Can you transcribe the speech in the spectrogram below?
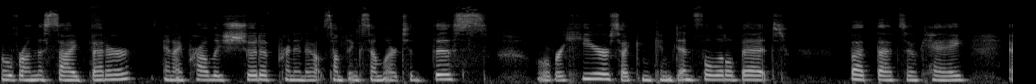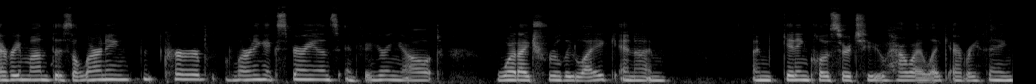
over on the side better. And I probably should have printed out something similar to this over here so I can condense a little bit, but that's okay. Every month is a learning curve, learning experience, and figuring out what I truly like. And I'm I'm getting closer to how I like everything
